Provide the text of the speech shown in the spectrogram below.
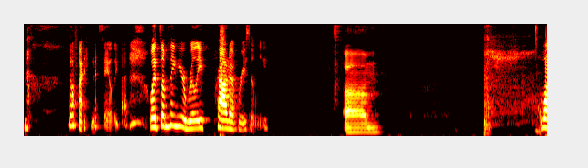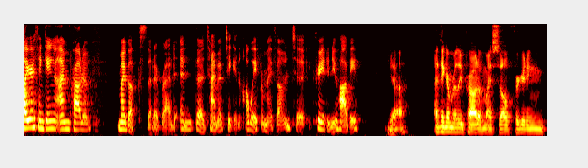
why did I say it like that? What's something you're really proud of recently? Um, While you're thinking, I'm proud of my books that I've read and the time I've taken away from my phone to create a new hobby. Yeah. I think I'm really proud of myself for getting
